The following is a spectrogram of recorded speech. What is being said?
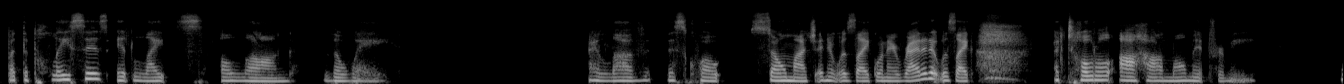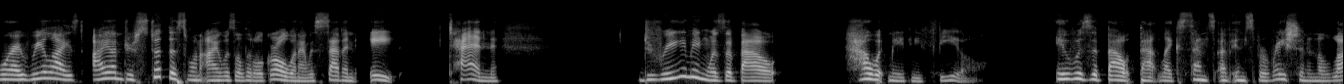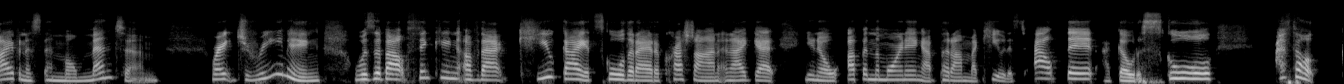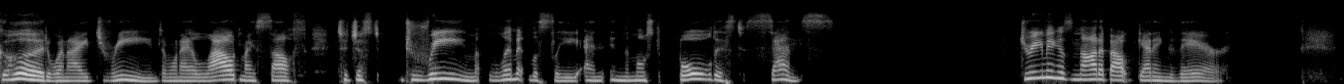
but the places it lights along the way. I love this quote so much. And it was like, when I read it, it was like, oh, a total aha moment for me where I realized I understood this when I was a little girl, when I was seven, eight, ten. Dreaming was about how it made me feel. It was about that like sense of inspiration and aliveness and momentum, right? Dreaming was about thinking of that cute guy at school that I had a crush on. And I get, you know, up in the morning, I put on my cutest outfit, I go to school. I felt good when I dreamed and when I allowed myself to just dream limitlessly and in the most boldest sense. Dreaming is not about getting there.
